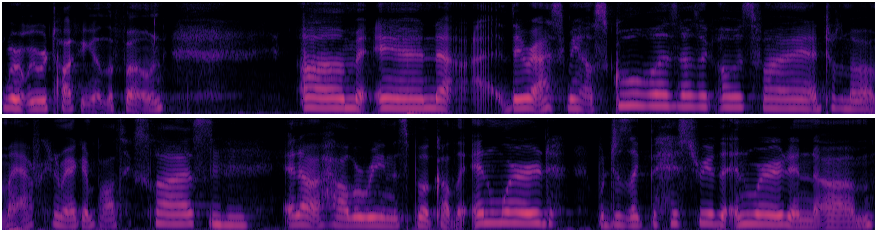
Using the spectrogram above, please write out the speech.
where we were talking on the phone. Um, and I- they were asking me how school was, and I was like, "Oh, it's fine." I told them about my African American politics class, and uh, how we're reading this book called The N Word, which is like the history of the N Word, and um,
